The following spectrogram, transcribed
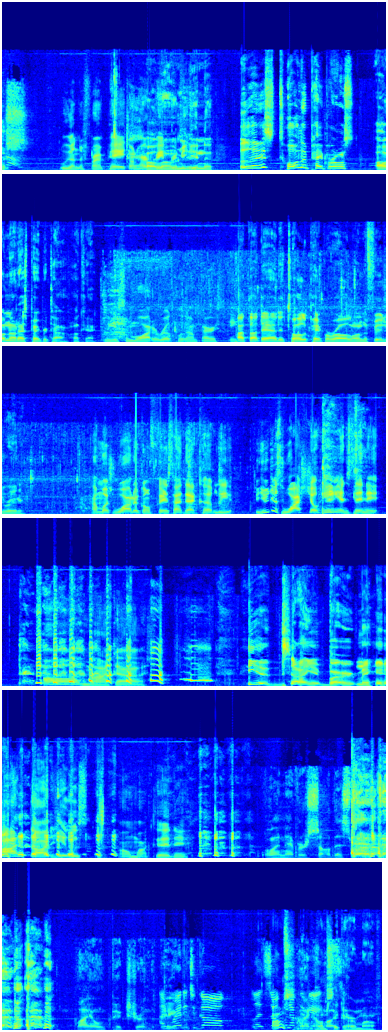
Gates. Let's. We on the front page on her Hold paper on, let me too. get in the. Oh, there's uh, toilet paper on. Oh no, that's paper towel. Okay. We me get some water real quick. I'm thirsty. I thought they had the toilet paper roll on the refrigerator. How much water gonna fit inside that cup, Leah? You just wash your hands in it. Oh my gosh. He a giant bird, man. I thought he was. Oh my goodness. Well, I never saw this one. My own picture in the paper. I'm ready to go. Let's I'm, up the I'm gates. sick of her mouth.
